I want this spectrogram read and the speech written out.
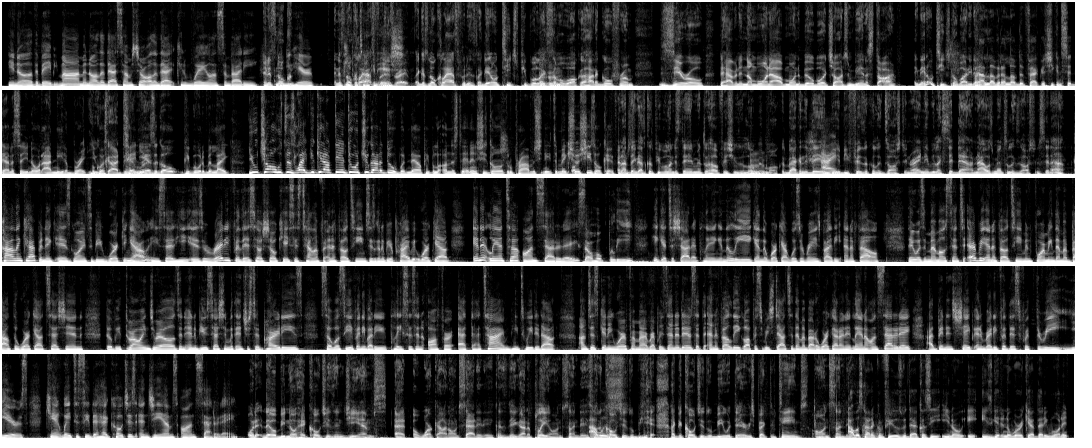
you know, the baby mom and all of that. So I'm sure all of that can weigh on somebody. And it's no when you hear And it's no class talking for this, ish. right? Like it's no class for this. Like they don't teach people like Mm-mm. Summer Walker how to go from zero to having the number one album on the Billboard charts and being a star. Like they don't teach nobody that. But I love it. I love the fact that she can sit down and say, you know what, I need a break. You Because goddamn 10 years ago, people would have been like, you chose this life. You get out there and do what you got to do. But now people are understanding. She's going through problems. She needs to make sure she's okay first. and I think that's because people understand mental health issues a little bit mm-hmm. more. Because back in the day, it'd, All be, right. it'd be physical exhaustion, right? And they'd be like, sit down. Now it's mental exhaustion. Sit down. Colin Kaepernick is going to be working out. He said he is ready for this. He'll showcase his talent for NFL teams. There's going to be a private workout in Atlanta on Saturday. So hopefully he gets a shot at playing in the league. And the workout was arranged by the NFL. There was a memo sent to every NFL team informing them about the workout session. There'll be throwing drills, an interview session with interested parties. So we'll see if anybody places an offer at that time. He tweeted out, I'm just getting word from my representatives that the NFL league office reached out to them about a workout in Atlanta on Saturday. I've been in shape and ready for this for three years. Can't wait to see the head coaches and GMs on Saturday. Or th- there'll be no head coaches and GMs at a workout on Saturday because they got to play on Sunday. So I the was- coaches will be like the coaches will be with their respective teams on Sunday. I was kind of confused with that because he, you know, he, he's getting the workout that he wanted.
